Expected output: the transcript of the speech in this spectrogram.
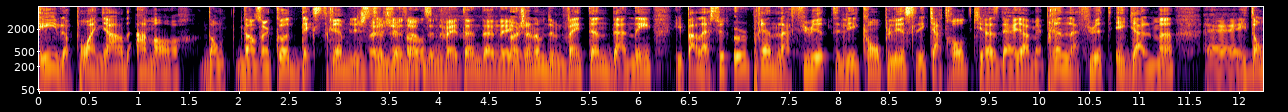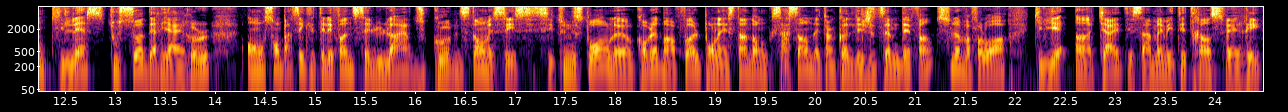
et le poignarde à mort. Donc, dans un cas d'extrême légitime Un jeune homme d'une vingtaine d'années. Un jeune homme d'une vingtaine d'années. Et par la suite, eux prennent la fuite. Les complices, les quatre autres qui restent derrière, mais prennent la fuite également. Euh, et donc, ils laissent tout ça derrière eux. On sont partis avec les téléphones cellulaires du couple, dit-on. Mais c'est, c'est une histoire là, complètement folle pour l'instant. Donc, ça semble être un cas de légitime défense. Là, va falloir qu'il y ait enquête et ça a même été transféré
